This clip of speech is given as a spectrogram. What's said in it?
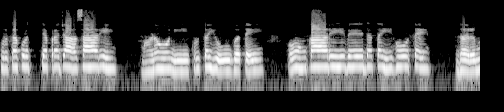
कृतकृत्य प्रजासारी कृतयुगते ओंकारी वेदतै होते धर्म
